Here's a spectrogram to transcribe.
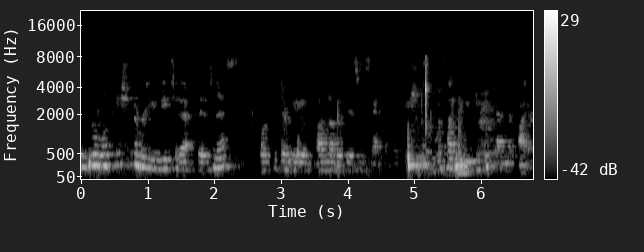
Is the location number unique to that business, or could there be another business at that location? What's like the unique identifier?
